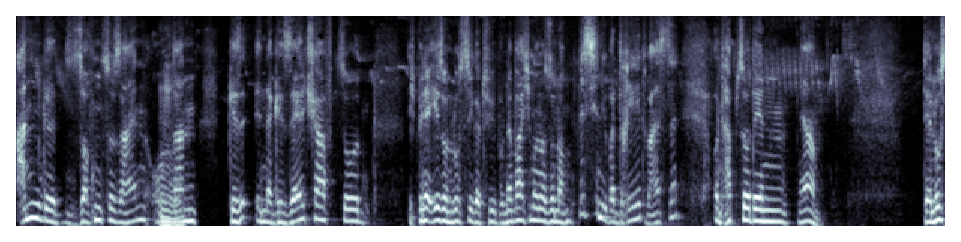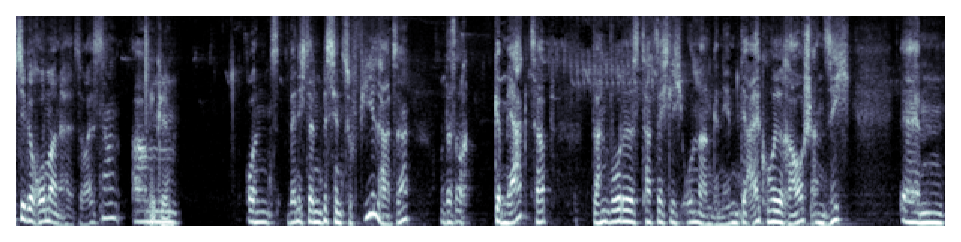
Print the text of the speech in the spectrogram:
angesoffen zu sein, um mhm. dann in der Gesellschaft so ich bin ja eh so ein lustiger Typ und dann war ich immer noch so noch ein bisschen überdreht, weißt du? Und hab so den, ja, der lustige Roman halt so, weißt du? Ähm, okay. Und wenn ich dann ein bisschen zu viel hatte und das auch gemerkt habe, dann wurde es tatsächlich unangenehm. Der Alkoholrausch an sich, ähm,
